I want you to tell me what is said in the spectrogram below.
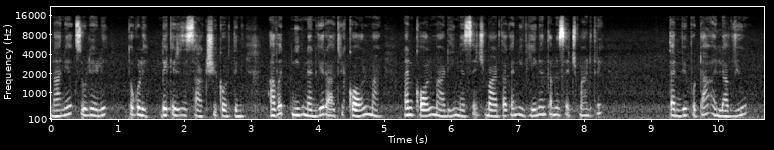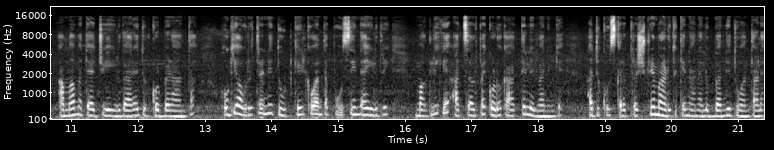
ನಾನು ಯಾಕೆ ಸುಳ್ಳು ಹೇಳಿ? ತೊಗೊಳ್ಳಿ, ಬೇಕಾದ್ರೆ ಸಾಕ್ಷಿ ಕೊಡ್ತೀನಿ. ಅವತ್ತು ನೀವು ನನಗೆ ರಾತ್ರಿ ಕಾಲ್ ಮಾಡಿ ನಾನು ಕಾಲ್ ಮಾಡಿ ಮೆಸೇಜ್ ಮಾಡಿದಾಗ ನೀವು ಏನಂತ ಮೆಸೇಜ್ ಮಾಡಿದ್ರಿ? ತನ್ವಿ ಪುಟ್ಟ ಐ ಲವ್ ಯು ಅಮ್ಮ ಮತ್ತು ಅಜ್ಜಿ ಹೇಳಿದ್ದಾರೆ, ದುಡ್ಡು ಕೊಡಬೇಡ ಅಂತ. ಹೋಗಿ ಅವ್ರ ಹತ್ರನೇ ದುಡ್ಡು ಕೇಳ್ಕೊ ಅಂತ ಪೂಸಿಂದ ಹೇಳಿದ್ರಿ. ಮಗಳಿಗೆ ಹತ್ತು ಸಾವಿರ ರೂಪಾಯಿ ಕೊಡೋಕ್ಕಾಗ್ತಿರ್ಲಿಲ್ವ ನಿಮಗೆ? ಅದಕ್ಕೋಸ್ಕರ ಪ್ರಶ್ನೆ ಮಾಡೋದಕ್ಕೆ ನಾನು ಅಲ್ಲಿಗೆ ಬಂದಿದ್ದು ಅಂತಾಳೆ.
